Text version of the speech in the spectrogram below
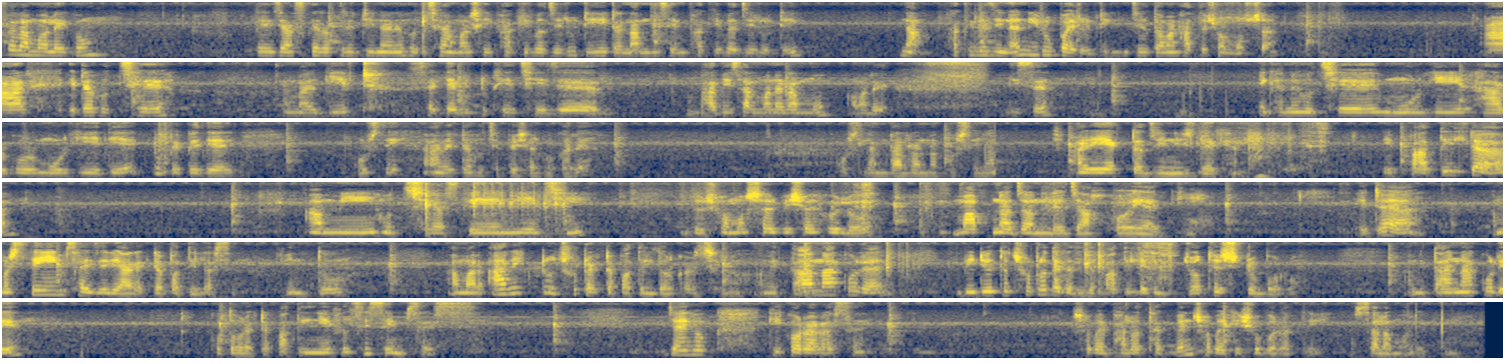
আসসালামু আলাইকুম। তো এই যে আজকে রাত্রে ডিনারে হচ্ছে আমার সেই ফাঁকিবাজি রুটি, এটা নাম দিয়েছি আমি ফাঁকিবাজি রুটি। না, ফাঁকিবাজি না, নিরুপায় রুটি, যেহেতু আমার হাতে সমস্যা। আর এটা হচ্ছে আমার গিফট সেটা আমি একটু খেয়েছি যে ভাবি সালমানের আম্মু আমারে দিছে। এখানে হচ্ছে মুরগির হাড়গোড় মুরগি দিয়ে একটু পেঁপে দিয়ে করছি, আর এটা হচ্ছে প্রেশার কুকারে। করছিলাম, ডাল রান্না করছিলাম। আর এই একটা জিনিস দেখেন, এই পাতিলটা আমি হচ্ছে আজকে নিয়েছি। কিন্তু সমস্যার বিষয় হলো, মাপ না জানলে যা হয় আর কি। এটা আমার সেম সাইজেরই আর একটা পাতিল আছে। কিন্তু আমার আরেকটু ছোট একটা পাতিল দরকার ছিল। আমি তা না করে ভিডিওতে ছোট দেখা যাচ্ছে পাতিলটা কিন্তু যথেষ্ট বড়। আমি তা না করে কত বড় একটা পাতিল নিয়ে ফেলছি সেম সাইজ যাই হোক, কি করার আছে? সবাই ভালো থাকবেন, সবাইকে শুভরাত্রি। আসসালামু আলাইকুম।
